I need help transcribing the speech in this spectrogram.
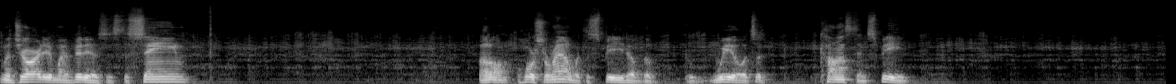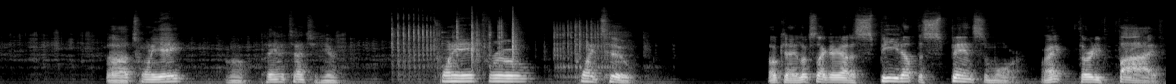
majority of my videos, it's the same. I don't horse around with the speed of the, the wheel. It's a constant speed. Uh, 28. Oh, paying attention here. 28 through 22. Okay, looks like I got to speed up the spin some more right? 35,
